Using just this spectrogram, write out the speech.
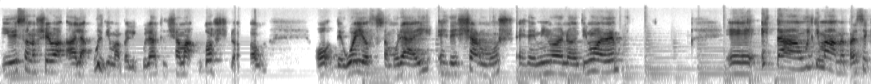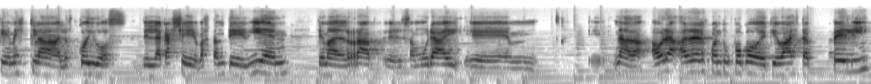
y eso nos lleva a la última película que se llama Ghost Dog, o The Way of Samurai, es de Sharmush, es de 1999. Eh, esta última me parece que mezcla los códigos de la calle bastante bien, tema del rap, el samurai. Eh, eh, nada, ahora, ahora les cuento un poco de qué va esta peli.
